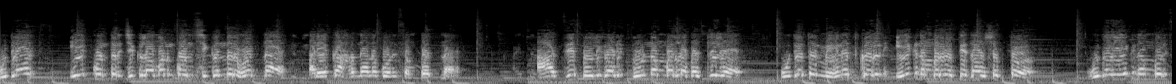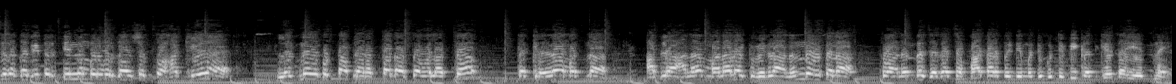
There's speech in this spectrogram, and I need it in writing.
उद्या एक कोणतर जिंकला म्हणून कोण सिकंदर होत नाही आणि एका हरण्यानं कोण संपत नाही. आज जे बैलगाडी दोन नंबरला बसलेली आहे उद्या तो मेहनत करून एक नंबरवरती जाऊ शकतो. उद्या एक नंबरचं तर कधी तर तीन नंबरवर जाऊ शकतो. हा खेळ आहे. लग्न हे फक्त आपल्या रक्तात असावं लागतं. तर खेळण्यामधनं आपल्या मनाला एक वेगळा आनंद होतो ना तो आनंद जगाच्या बाजारपेठेमध्ये कुठे विकत घेता येत नाही.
